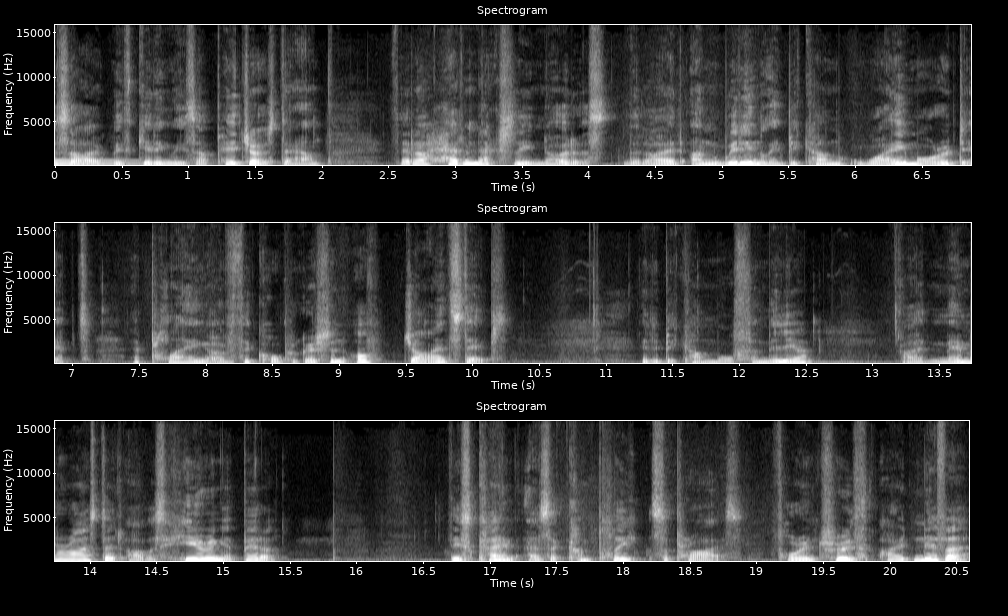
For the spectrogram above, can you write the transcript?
Was I with getting these arpeggios down that I hadn't actually noticed that I had unwittingly become way more adept at playing over the chord progression of giant steps. It had become more familiar. I had memorized it. I was hearing it better. This came as a complete surprise, for in truth I had never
